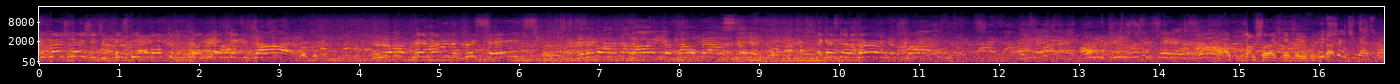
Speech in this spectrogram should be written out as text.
Congratulations, you pissed people off to the point You where don't they have can't to die. You don't have to Hey, remember the Crusades? And you don't have to die in your hell-bound sin. That guy's got a Turn hurt. to Christ. Only Jesus can save your soul. Uh, because I'm sorry, I can't tell you Which that. church you guys from?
